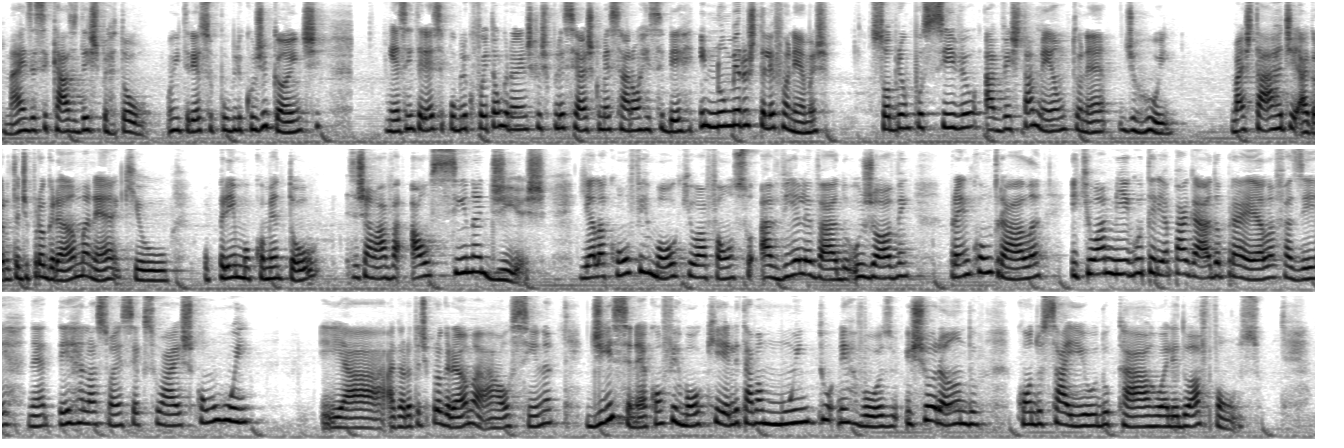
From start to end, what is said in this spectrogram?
Mas esse caso despertou um interesse público gigante, e esse interesse público foi tão grande que os policiais começaram a receber inúmeros telefonemas sobre um possível avistamento né, de Rui. Mais tarde, a garota de programa, né, que o, o primo comentou, se chamava Alcina Dias e ela confirmou que o Afonso havia levado o jovem para encontrá-la e que o amigo teria pagado para ela fazer, né, ter relações sexuais com o Rui. E a, a garota de programa, a Alcina, disse, né, confirmou que ele estava muito nervoso e chorando quando saiu do carro ali do Afonso.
